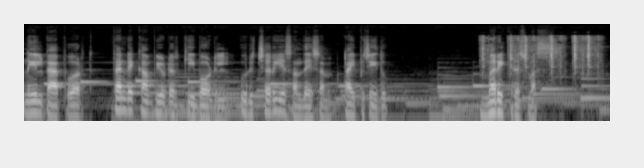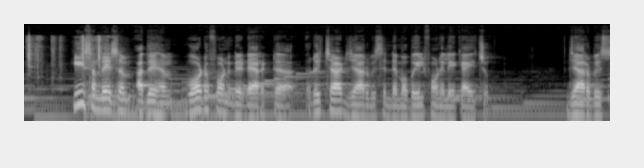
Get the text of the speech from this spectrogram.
നീൽ പാപ്വർത്ത് തന്റെ കമ്പ്യൂട്ടർ കീബോർഡിൽ ഒരു ചെറിയ സന്ദേശം ടൈപ്പ് ചെയ്തു. Merry Christmas. ഈ സന്ദേശം അദ്ദേഹം വോഡഫോണിന്റെ ഡയറക്ടർ റിച്ചാർഡ് ജാർവിസിന്റെ മൊബൈൽ ഫോണിലേക്ക് അയച്ചു. ജാർവിസ്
